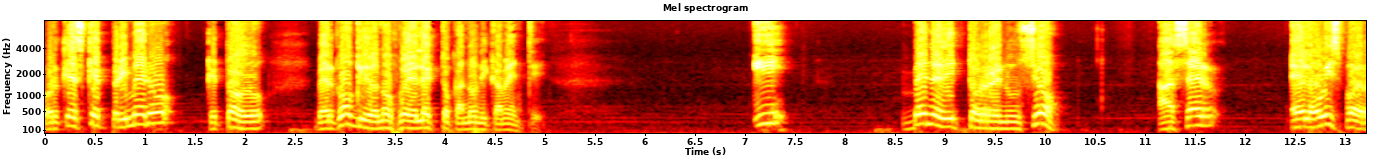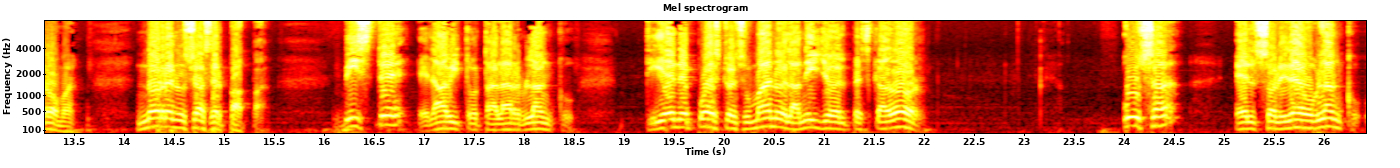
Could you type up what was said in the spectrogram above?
porque es que primero que todo, Bergoglio no fue electo canónicamente. Y Benedicto renunció a ser el obispo de Roma. No renunció a ser papa. Viste el hábito talar blanco. Tiene puesto en su mano el anillo del pescador. Usa el solideo blanco.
